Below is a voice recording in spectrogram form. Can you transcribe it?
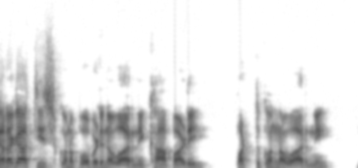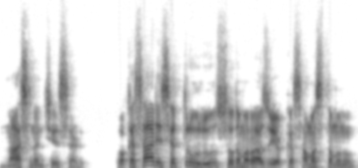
చెరగా తీసుకొనపోబడిన వారిని కాపాడి పట్టుకొన్న వారిని నాశనం చేశాడు. ఒకసారి శత్రువులు సుధమరాజు యొక్క సమస్తమును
